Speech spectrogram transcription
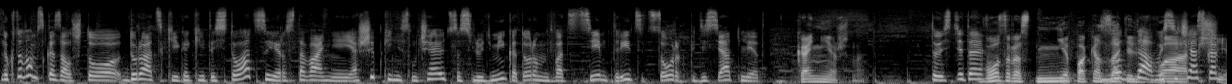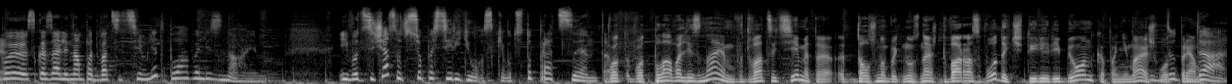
Но кто вам сказал, что дурацкие какие-то ситуации, расставания и ошибки не случаются с людьми, которым 27, 30, 40, 50 лет? Конечно. То есть это... Возраст не показатель Вот да, вы сейчас как вообще. бы сказали, нам по 27 лет плавали, знаем. И вот сейчас вот все по-серьезки, вот сто процентов. Вот, вот плавали знаем, в 27 это должно быть, ну знаешь, два развода, четыре ребенка, понимаешь, вот Тут прям Да.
